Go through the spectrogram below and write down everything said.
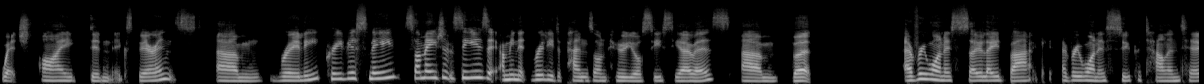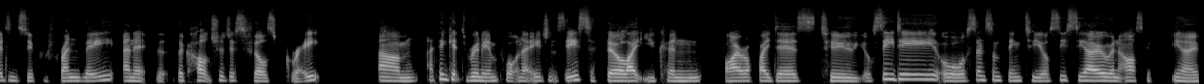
which I didn't experience um, really previously. Some agencies, I mean, it really depends on who your CCO is, um, but everyone is so laid back. Everyone is super talented and super friendly, and it the, culture just feels great. Um, I think it's really important at agencies to feel like you can fire off ideas to your CD or send something to your CCO and ask if you know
